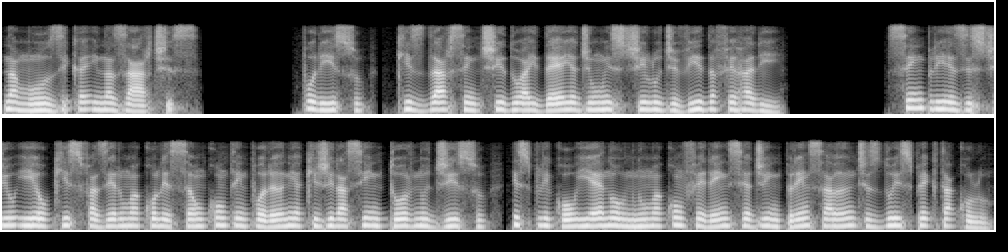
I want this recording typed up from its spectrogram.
na música e nas artes. Por isso, quis dar sentido à ideia de um estilo de vida Ferrari. Sempre existiu e eu quis fazer uma coleção contemporânea que girasse em torno disso, explicou Yeno numa conferência de imprensa antes do espetáculo.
